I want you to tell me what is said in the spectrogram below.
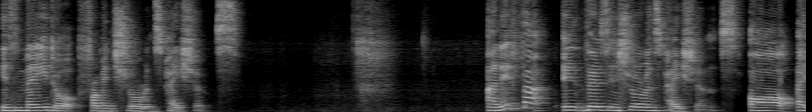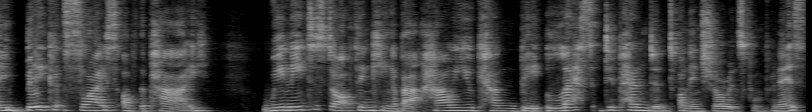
is made up from insurance patients. And if that in, those insurance patients are a big slice of the pie, we need to start thinking about how you can be less dependent on insurance companies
